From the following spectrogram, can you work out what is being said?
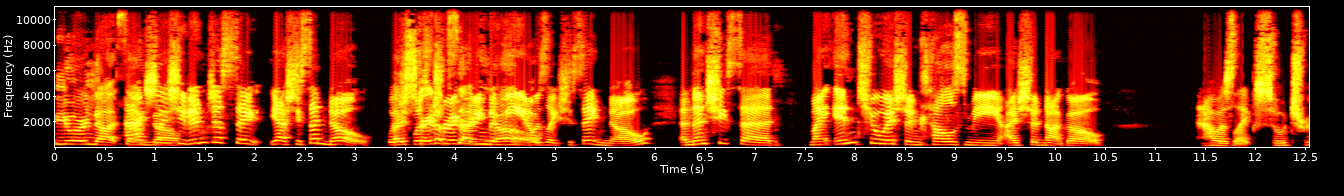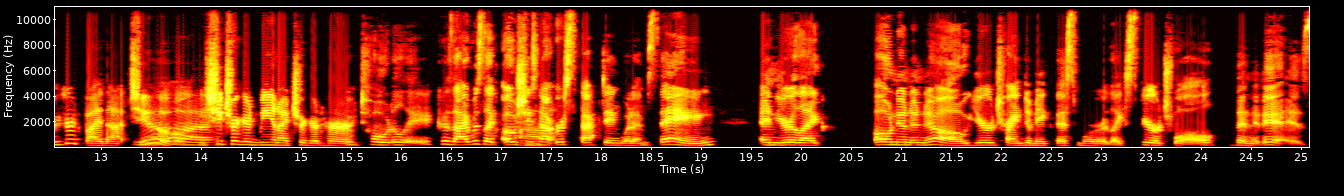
You're not saying Actually, no. she didn't just say, yeah, she said no, which was straight up said triggering to me. I was like, she's saying no. And then she said, my intuition tells me I should not go. And I was like, so triggered by that too. Yeah. She triggered me and I triggered her. totally. Because I was like, Oh, she's Uh. not respecting what I'm saying. And you're like, Oh, no, no, no. You're trying to make this more like spiritual than it is.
